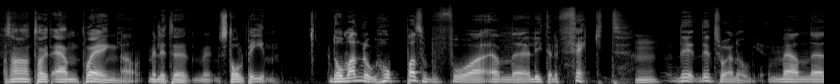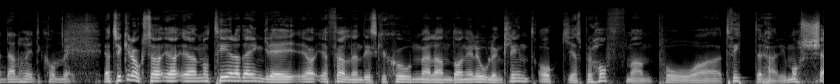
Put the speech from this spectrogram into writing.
Alltså han har tagit en poäng Ja. med lite med stolpe in. De hade nog hoppats på att få en eh, liten effekt, det, det tror jag nog, men eh, den har inte kommit. Jag tycker också, jag, jag noterade en grej, jag, jag följde en diskussion mellan Daniel Olenklint och Jesper Hoffman på Twitter här i morse.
